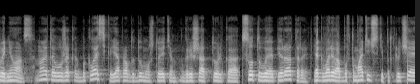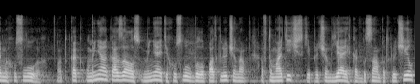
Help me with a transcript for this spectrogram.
Нюанс, но это уже как бы классика, я правда думал, что этим грешат только сотовые операторы. Я говорю об автоматически подключаемых услугах. Вот как у меня оказалось, у меня этих услуг было подключено автоматически, причем я их как бы сам подключил,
